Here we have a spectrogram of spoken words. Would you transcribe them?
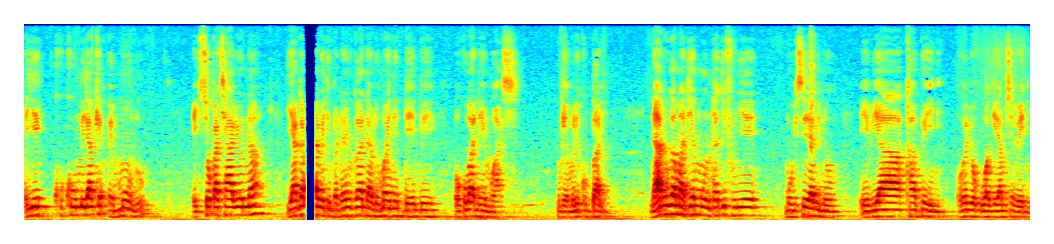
yekukuumirako emmundu ekisooka kya byonna yagambye nti bannayuganda buli omu alina eddembe okuba n'embwasi ng'emuli ku bbali. N'atugamba nti emmundu tagifunye mu biseera bino ebya kampeyini oba ebyokuwagira museveni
